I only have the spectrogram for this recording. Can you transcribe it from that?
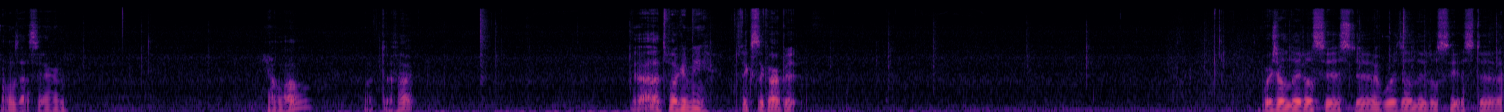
What was that sound? Hello? What the fuck? Ah, that's bugging me. Fix the carpet. Where's our little sister? Where's our little sister?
